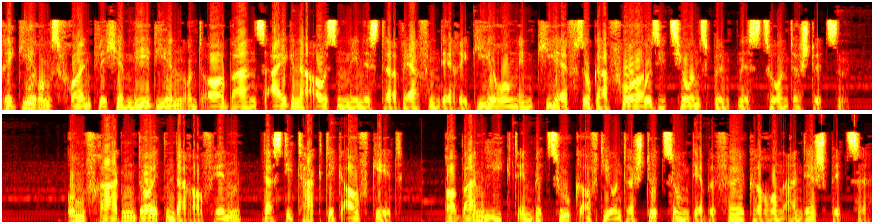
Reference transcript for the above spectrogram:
Regierungsfreundliche Medien und Orbans eigener Außenminister werfen der Regierung in Kiew sogar vor, Positionsbündnis zu unterstützen. Umfragen deuten darauf hin, dass die Taktik aufgeht. Orban liegt in Bezug auf die Unterstützung der Bevölkerung an der Spitze.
